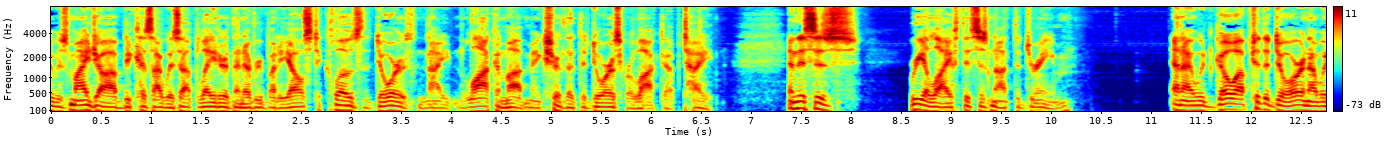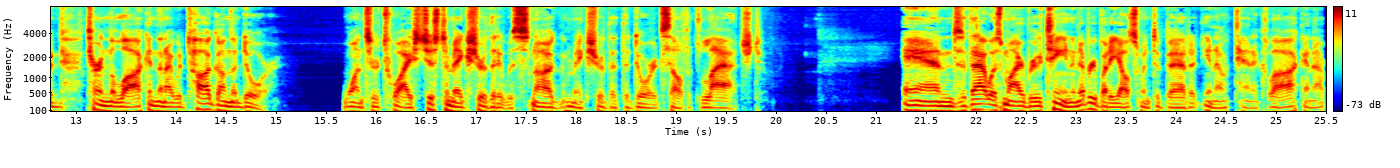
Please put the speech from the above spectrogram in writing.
it was my job because I was up later than everybody else to close the doors at night and lock them up, make sure that the doors were locked up tight. And this is real life. This is not the dream. And I would go up to the door and I would turn the lock and then I would tug on the door once or twice just to make sure that it was snug, make sure that the door itself had latched. And that was my routine. And everybody else went to bed at, you know, 10 o'clock. And I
